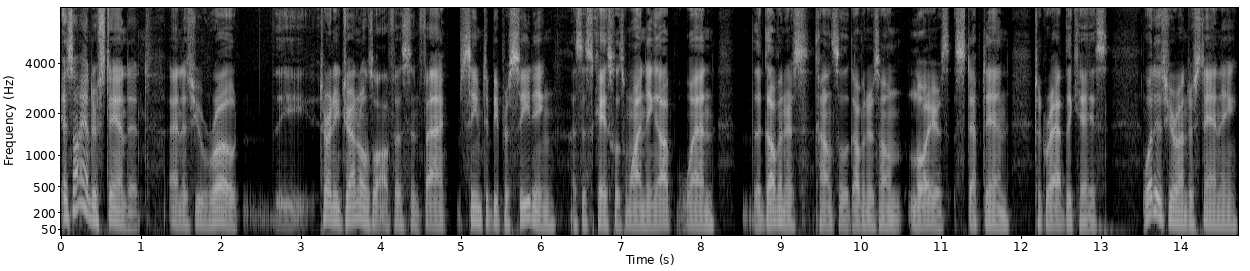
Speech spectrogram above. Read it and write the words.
As I understand it, and as you wrote, the Attorney General's office, in fact, seemed to be proceeding as this case was winding up when the governor's counsel, the governor's own lawyers, stepped in to grab the case. What is your understanding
